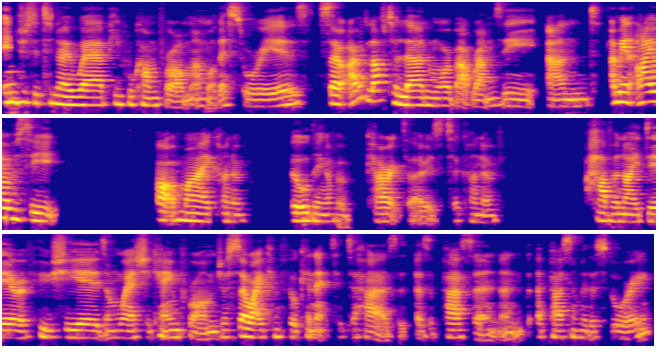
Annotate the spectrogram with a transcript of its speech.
interested to know where people come from and what their story is. So I would love to learn more about Ramsey. And I mean, I obviously part of my kind of building of a character is to kind of have an idea of who she is and where she came from, just so I can feel connected to her as a, as a person and a person with a story.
